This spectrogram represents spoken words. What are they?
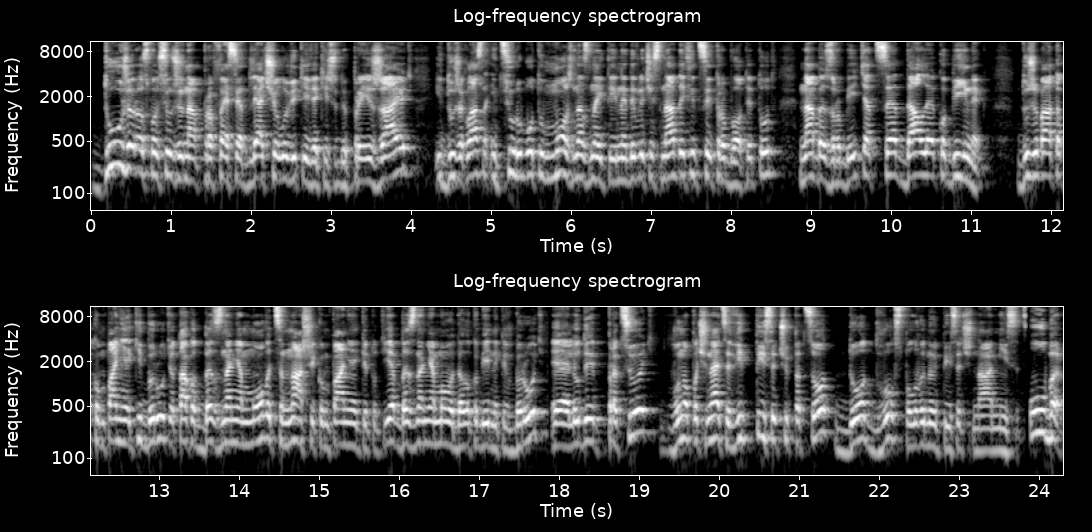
Дуже розповсюджена професія для чоловіків, які сюди приїжджають, і дуже класна. І цю роботу можна знайти, не дивлячись на дефіцит роботи тут, на безробіття. Це далекобійник. Дуже багато компаній, які беруть отак, от без знання мови. Це наші компанії, які тут є, без знання мови далекобійників беруть. Е, люди працюють. Воно починається від 1500 до 2500 на місяць. Uber,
